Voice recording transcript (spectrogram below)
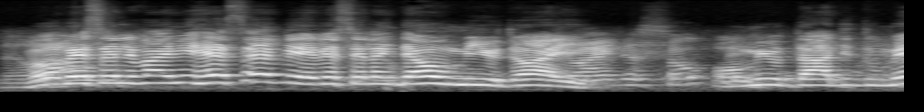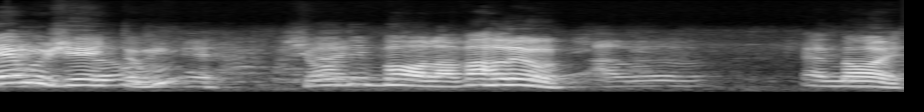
Não, Vou ver se ele vai me receber, ver se ele ainda é humilde, olha Eu aí. ainda sou o filho. Humildade do mesmo Ainda jeito. o hum? Show de bola, valeu. Alô. É nóis.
